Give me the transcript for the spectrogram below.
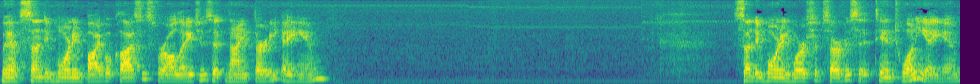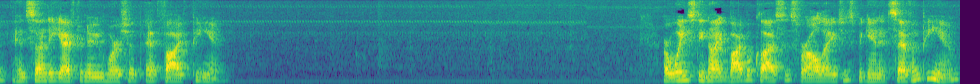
We have Sunday morning Bible classes for all ages at 9:30 a.m. Sunday morning worship service at 10:20 a.m. and Sunday afternoon worship at 5 p.m. Our Wednesday night Bible classes for all ages begin at 7 p.m.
